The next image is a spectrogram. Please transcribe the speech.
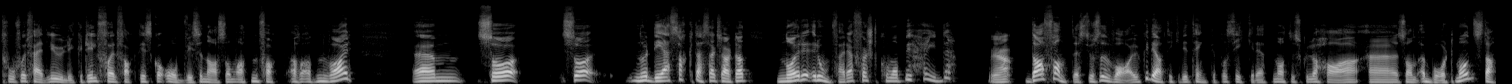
to forferdelige ulykker til for faktisk å overbevise NASA om at den, fakt, altså, at den var. Um, så, så når det er sagt, så er det klart at når romferja først kom opp i høyde, ja. da fantes det jo, så det var jo ikke det at ikke de tenkte på sikkerheten, og at du skulle ha uh, sånn abort modes, da.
